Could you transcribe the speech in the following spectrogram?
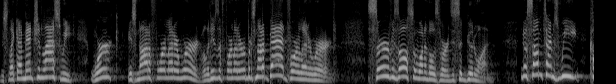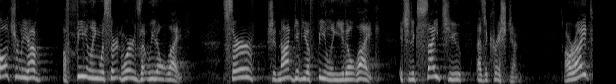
Just like I mentioned last week, work is not a four letter word. Well, it is a four letter word, but it's not a bad four letter word. Serve is also one of those words, it's a good one. You know, sometimes we culturally have a feeling with certain words that we don't like. Serve should not give you a feeling you don't like, it should excite you as a Christian. All right?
